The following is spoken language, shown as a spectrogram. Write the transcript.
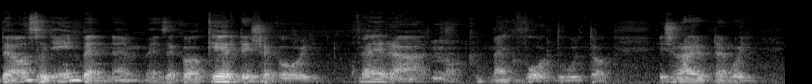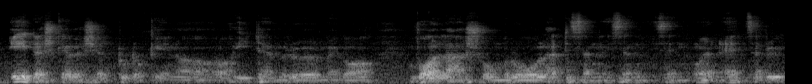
De az, hogy én bennem ezek a kérdések, ahogy felreálltak, megfordultak, és rájöttem, hogy édes keveset tudok én a, a hitemről, meg a vallásomról, hát hiszen, hiszen, hiszen olyan egyszerű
